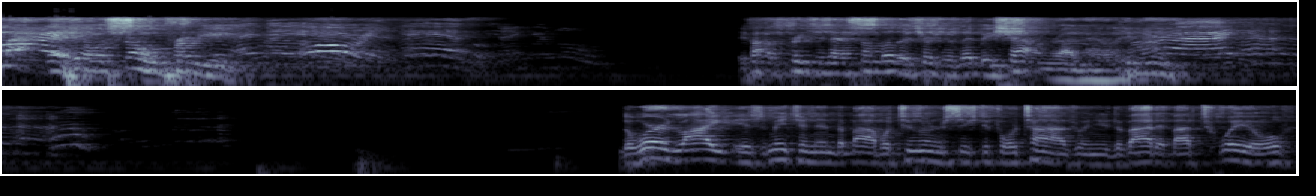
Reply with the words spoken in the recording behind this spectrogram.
back that He'll stole from you. If I was preaching at some other churches, they'd be shouting right now. Amen. The word light is mentioned in the Bible 264 times. When you divide it by 12,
